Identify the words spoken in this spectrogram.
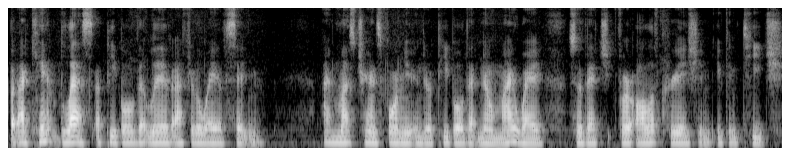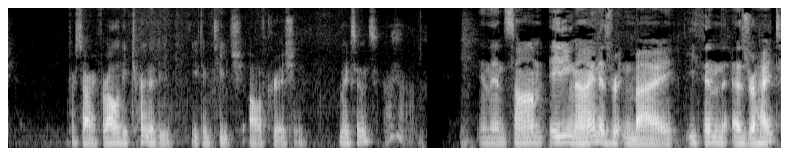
But I can't bless a people that live after the way of Satan. I must transform you into a people that know my way so that for all of creation you can teach for sorry, for all of eternity you can teach all of creation. Make sense? Uh-huh. And then Psalm 89 is written by Ethan the Ezrahite.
